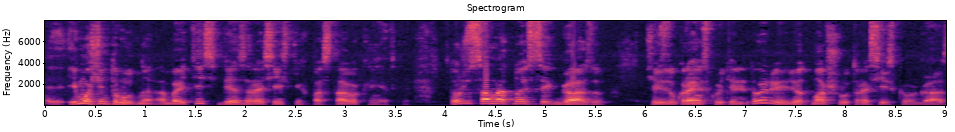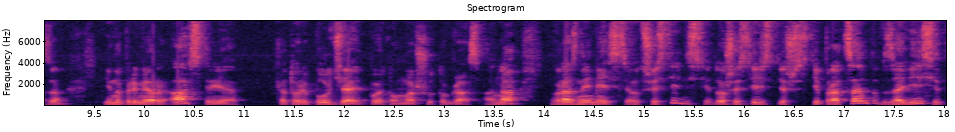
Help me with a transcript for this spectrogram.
им очень трудно обойтись без российских поставок нефти. То же самое относится и к газу через украинскую территорию идет маршрут российского газа. И, например, Австрия, которая получает по этому маршруту газ, она в разные месяцы от 60 до 66% зависит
